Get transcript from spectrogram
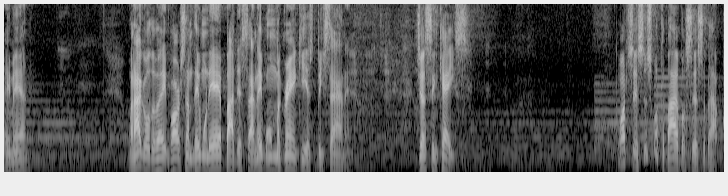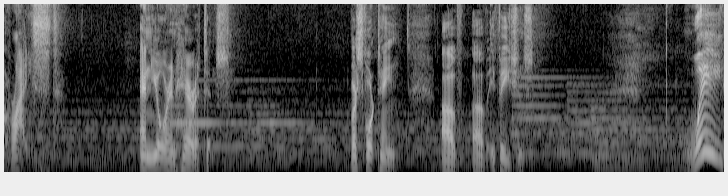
Amen. When I go to the bank and borrow something, they want everybody to sign. They want my grandkids to be signing, just in case. Watch this. This is what the Bible says about Christ and your inheritance. Verse 14 of, of Ephesians. We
